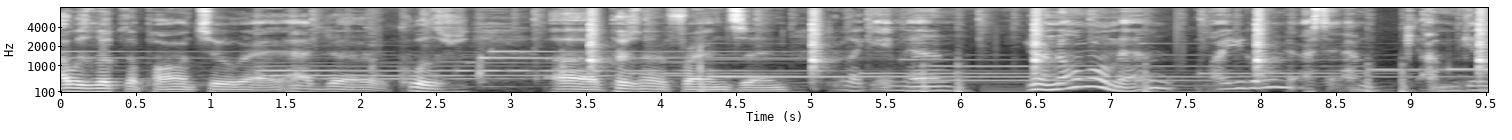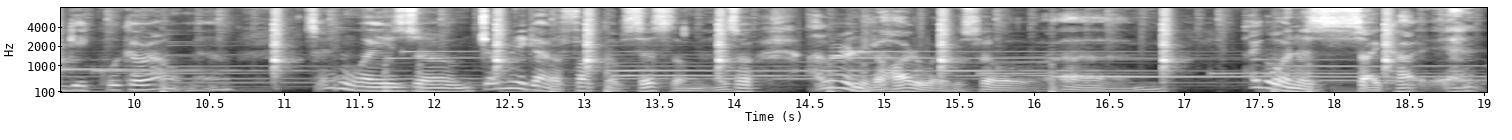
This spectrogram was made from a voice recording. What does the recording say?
I was looked upon too. I had the coolest uh, prisoner friends, and they're like, "Hey, man, you're normal, man. Why are you going there?" I said, "I'm I'm gonna get quicker out, man." So, anyways, um, Germany got a fucked up system, man. So I learned it the hard way. So um, I go into psychiatry, and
